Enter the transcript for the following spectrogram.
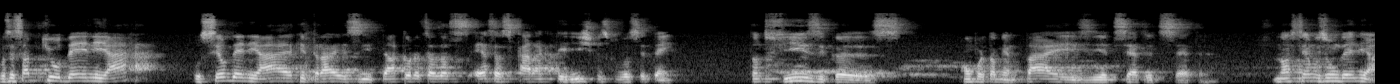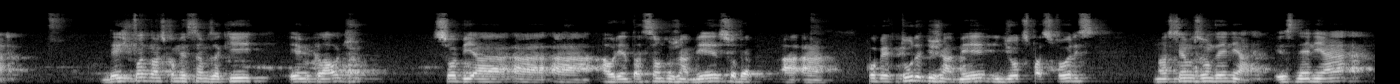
você sabe que o DNA, o seu DNA é que traz e dá todas essas, essas características que você tem, tanto físicas, comportamentais e etc, etc. Nós temos um DNA. Desde quando nós começamos aqui, eu e Cláudio, sob a, a, a orientação do Jamê, sob a, a cobertura de Jamê e de outros pastores, nós temos um DNA. Esse DNA,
